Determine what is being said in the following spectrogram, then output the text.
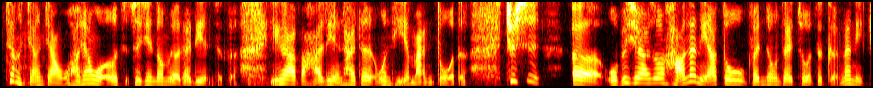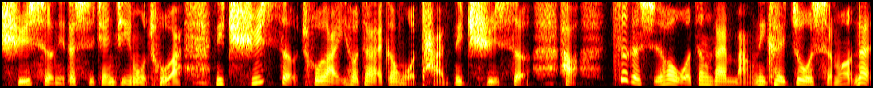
这样讲讲，我好像我儿子最近都没有在练这个，应该要把他练，他这个问题也蛮多的，就是。呃，我必须要说，好，那你要多五分钟再做这个，那你取舍你的时间积木出来，你取舍出来以后再来跟我谈，你取舍好。这个时候我正在忙，你可以做什么？那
